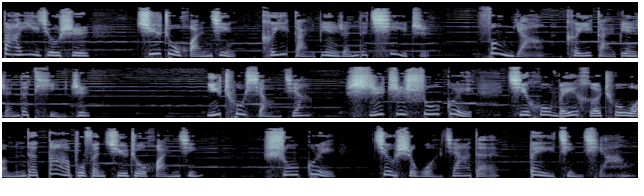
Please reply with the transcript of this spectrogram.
大意就是：居住环境。可以改变人的气质，奉养可以改变人的体质。一处小家，十只书柜，几乎维合出我们的大部分居住环境。书柜就是我家的背景墙。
